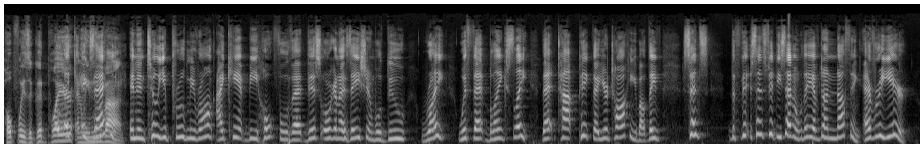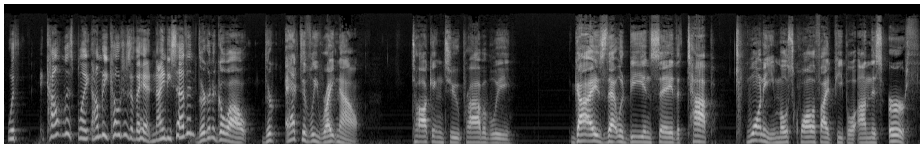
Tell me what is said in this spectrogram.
hopefully he's a good player, Like, and we exactly. move on. And until you prove me wrong, I can't be hopeful that this organization will do right with that blank slate, that top pick that you're talking about. They've since the since '57, they have done nothing every year with countless blank. How many coaches have they had? '97. they're going to go out. They're actively right now talking to probably guys that would be in, say, the top 20 most qualified people on this earth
